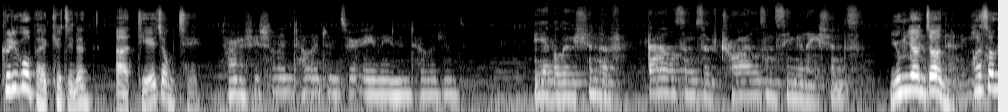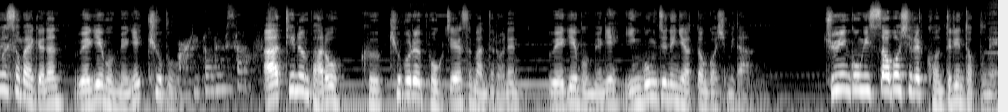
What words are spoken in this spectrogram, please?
그리고 밝혀지는 아티의 정체. Artificial intelligence or alien intelligence? The evolution of thousands of trials and simulations. 6년 전 화성에서 발견한 외계 문명의 큐브. 아티는 바로 그 큐브를 복제해서 만들어낸 외계 문명의 인공지능이었던 것입니다. 주인공이 서버실을 건드린 덕분에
